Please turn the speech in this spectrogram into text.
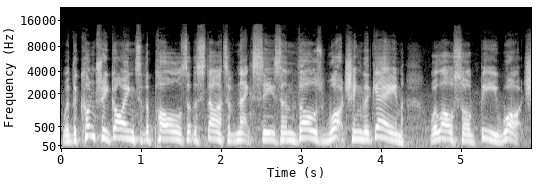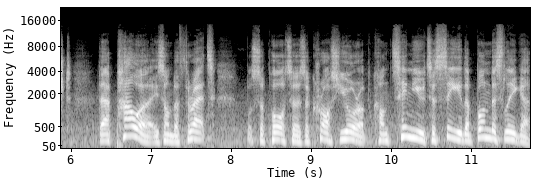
With the country going to the polls at the start of next season, those watching the game will also be watched. Their power is under threat, but supporters across Europe continue to see the Bundesliga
